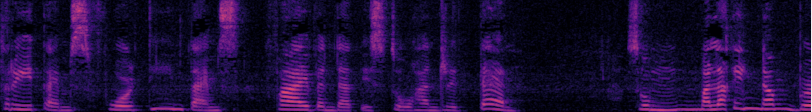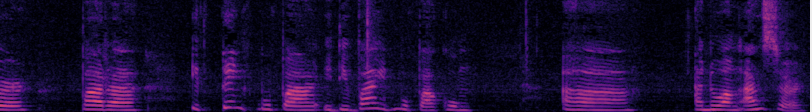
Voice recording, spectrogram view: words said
3 times 14 times 5, and that is 210. So, malaking number para i-think mo pa, i-divide mo pa kung uh, ano ang answer.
